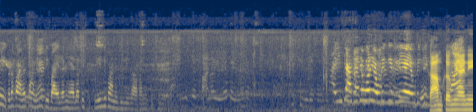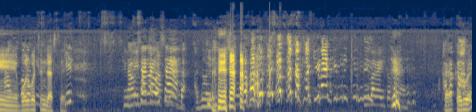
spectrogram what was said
इकडे पानं चांगली होती बायला न्यायला ती पिकलेली पानं दिली बाबाने पिकलेली आईच्या हाताच्या वर एवढी किरली आहे एवढी किरली. काम कमी आणि बोलबच्चन जास्त आहे. तवसा तवसा. ते बघा इथं पण आहे. काय कडू आहे?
